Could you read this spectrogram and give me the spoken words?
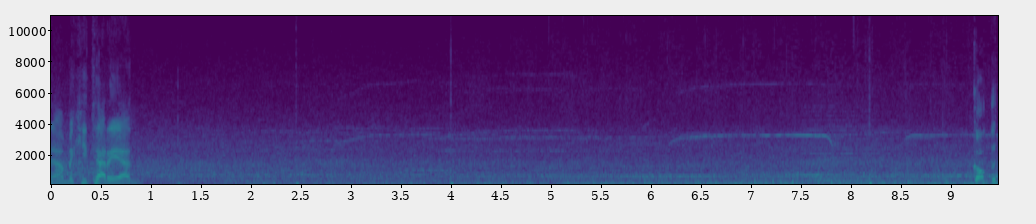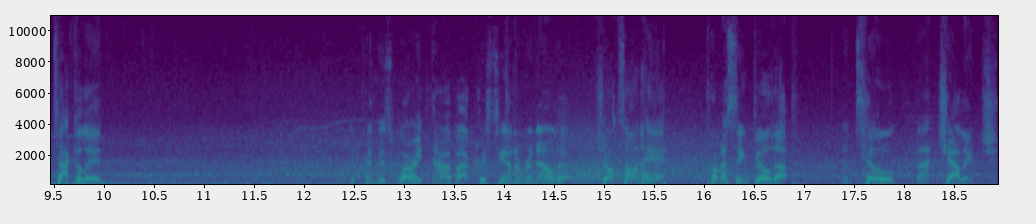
Now Mkhitaryan. Got the tackle in. Defenders worried now about Cristiano Ronaldo. Shots on here. Promising build-up until that challenge.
